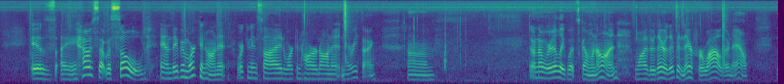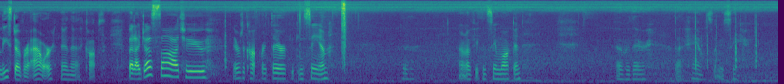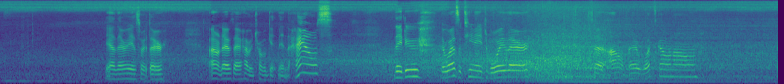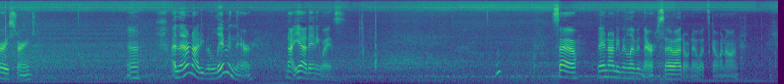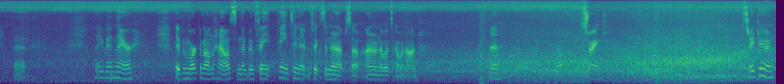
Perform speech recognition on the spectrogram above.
is a house that was sold and they've been working on it, working inside and working hard on it and everything. Um, don't know really what's going on, why they're there. They've been there for a while there now, at least over an hour, they're the cops. But I just saw two there's a cop right there if you can see him. I don't know if you can see him walking over there that house. Let me see. Yeah, there he is right there. I don't know if they're having trouble getting in the house. They do, there was a teenage boy there. So I don't know what's going on. Very strange. Yeah. And they're not even living there. Not yet anyways. So, they're not even living there, so I don't know what's going on. But they've been there. They've been working on the house and they've been painting it and fixing it up, so I don't know what's going on. Eh. Strange. Stay tuned.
